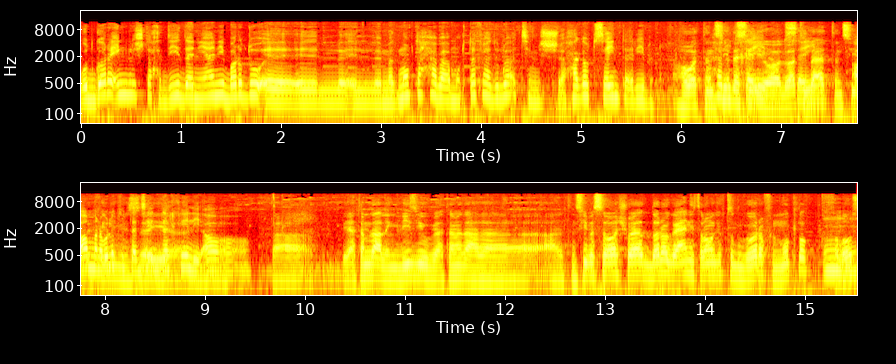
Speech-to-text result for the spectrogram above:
وتجارة انجلش تحديدا يعني برضو آه، ال- المجموع بتاعها بقى مرتفع دلوقتي مش حاجة و90 تقريبا. هو التنسيق 91 داخلي هو دلوقتي 90. بقى التنسيق آه ما أنا بقول لك التنسيق الداخلي آه آه فبيعتمد على الإنجليزي وبيعتمد على على التنسيق بس هو شوية الدرجه يعني طالما جبت تجارة في المطلق خلاص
